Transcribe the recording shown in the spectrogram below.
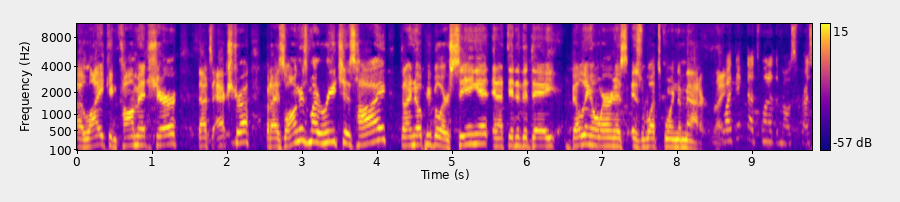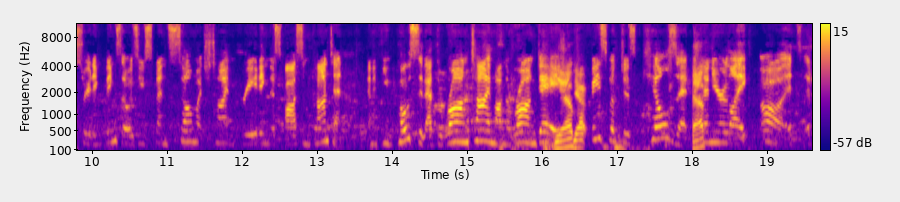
a like and comment, share, that's extra. But as long as my reach is high, then I know people are seeing it. And at the end of the day, building awareness is what's going to matter. Right. Well, I think that's one of the most frustrating things, though, is you spend so much time creating this awesome content, and if you post it at the wrong time on the wrong day, Yep. Yep. Facebook just kills it, Yep. and then you're like, oh, it's, it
